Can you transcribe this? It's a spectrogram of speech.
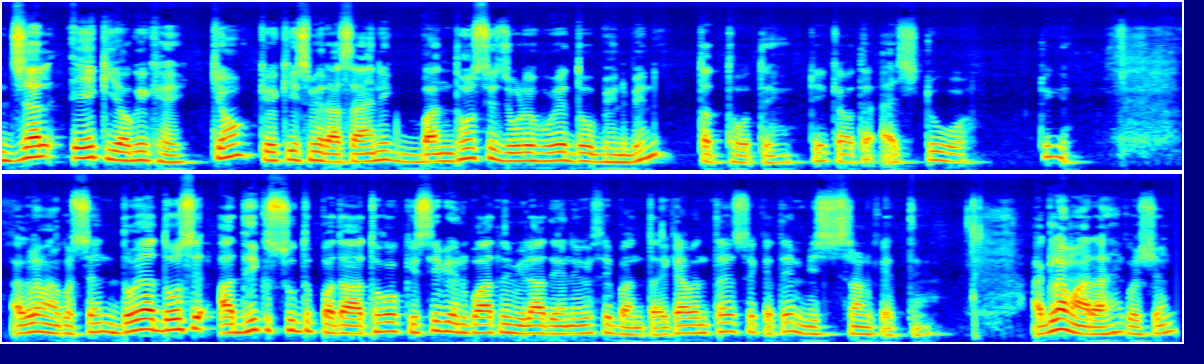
जल एक यौगिक है। क्यों? क्योंकि इसमें रासायनिक बंधों से जुड़े हुए दो भिन्न भिन्न तत्व होते हैं। ठीक क्या होता है? एच टू ओ ठीक है। अगला हमारा क्वेश्चन दो या दो से अधिक शुद्ध पदार्थों को किसी भी अनुपात में मिला देने से बनता है। क्या बनता है? उसे कहते हैं मिश्रण कहते हैं। अगला हमारा है क्वेश्चन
